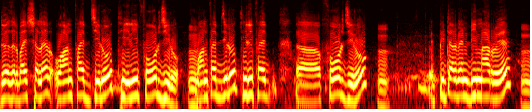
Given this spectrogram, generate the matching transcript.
দুই বাইশ সালের one five zero three four zero one five zero three five four zero Peter Ben D হুম।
